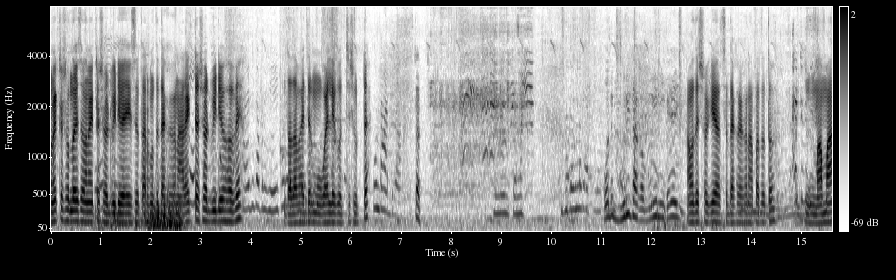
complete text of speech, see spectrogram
অনেকটা সুন্দর হয়েছে অনেকটা শর্ট ভিডিও হয়েছে তার মধ্যে দেখো এখন আরেকটা শর্ট ভিডিও হবে। দাদা ভাইদের মোবাইলে করছে শ্যুটটা আমাদের সঙ্গে আছে দেখো এখন আপাতত। মামা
